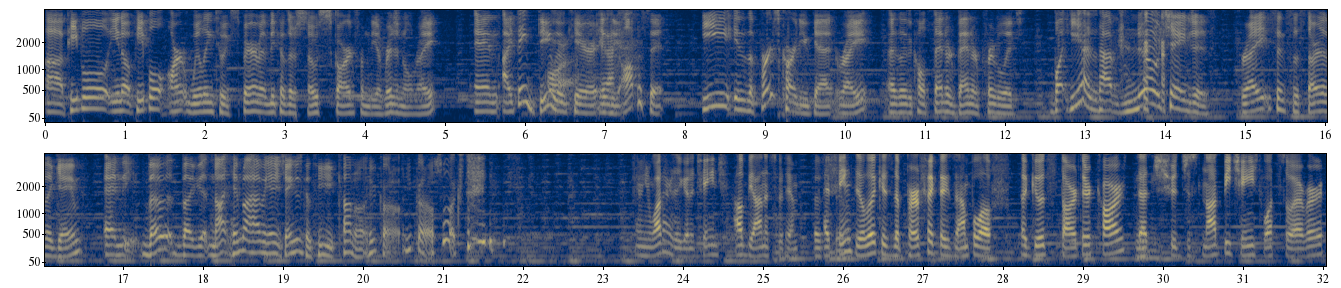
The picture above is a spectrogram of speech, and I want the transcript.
Uh, people, you know, people aren't willing to experiment because they're so scarred from the original, right? And I think Diluc Or- here is yeah. the opposite. He is the first card you get, right? As it's called standard banner privilege. But he has had no changes, right? Since the start of the game. And though like not him not having any changes because he kind of he kind of he kind of sucks. I mean, what are they gonna change? I'll be honest with him. That's I true. think Diluc is the perfect example of a good starter card that Mhm. should just not be changed whatsoever.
